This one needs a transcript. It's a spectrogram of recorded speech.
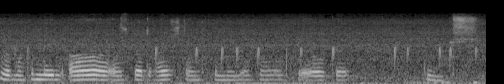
Ja, man kann den. Ah, erst bei drei Stand kann den aber. Okay, okay. Gut.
